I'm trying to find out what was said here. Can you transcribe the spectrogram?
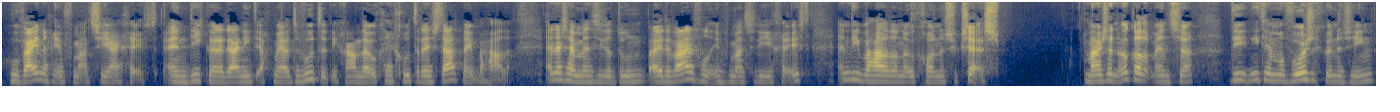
hoe weinig informatie jij geeft. En die kunnen daar niet echt mee uit de voeten. Die gaan daar ook geen goed resultaat mee behalen. En er zijn mensen die dat doen bij de waardevolle informatie die je geeft. En die behalen dan ook gewoon een succes. Maar er zijn ook altijd mensen die het niet helemaal voor zich kunnen zien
